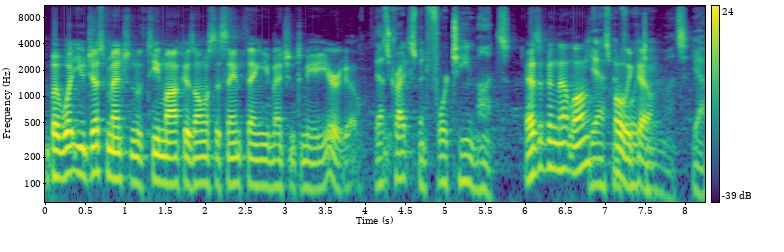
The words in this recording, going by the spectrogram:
but what you just mentioned with Timok is almost the same thing you mentioned to me a year ago. That's correct. It's been 14 months. Has it been that long? Yeah, it's been Holy 14 cow! months. Yeah.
